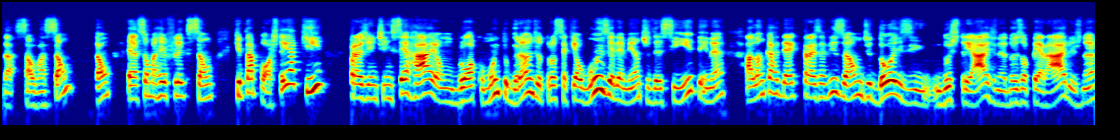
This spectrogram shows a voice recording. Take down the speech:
Da salvação então, essa é uma reflexão que está posta. E aqui, para a gente encerrar, é um bloco muito grande, eu trouxe aqui alguns elementos desse item, né? Allan Kardec traz a visão de dois industriais, né, dois operários, né,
